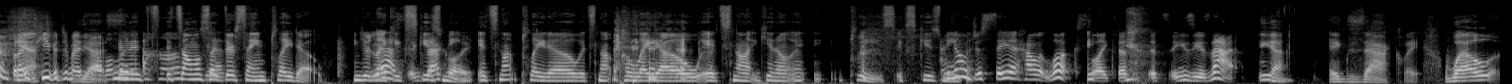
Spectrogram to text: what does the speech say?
Yeah. but I keep it to myself. Yes. I'm and like, it's uh-huh, it's almost like they're saying Play-Doh. And you're like, excuse exactly. me, it's not Play-Doh, it's not Paleo, it's not, you know, eh, please, excuse I me. know. Just say it how it looks. Like that's. It's easy as that. yeah. Exactly. Well,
